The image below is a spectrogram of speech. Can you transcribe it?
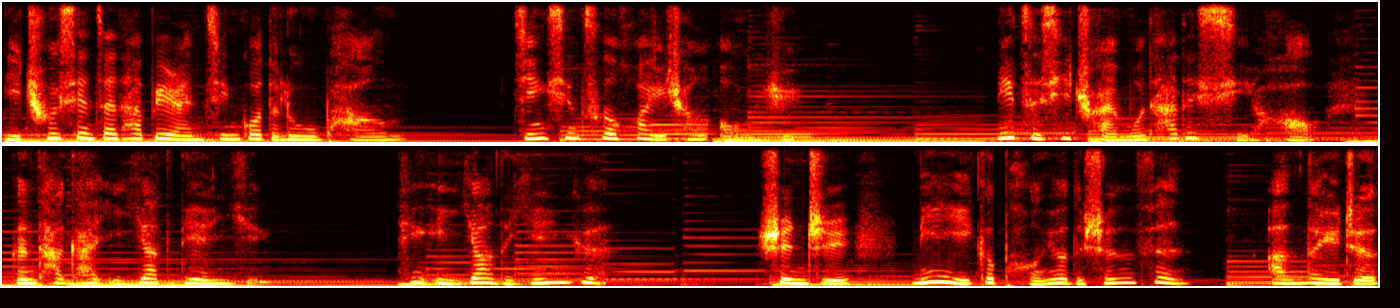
你出现在他必然经过的路旁，精心策划一场偶遇。你仔细揣摩他的喜好，跟他看一样的电影，听一样的音乐。甚至你以一个朋友的身份安慰着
